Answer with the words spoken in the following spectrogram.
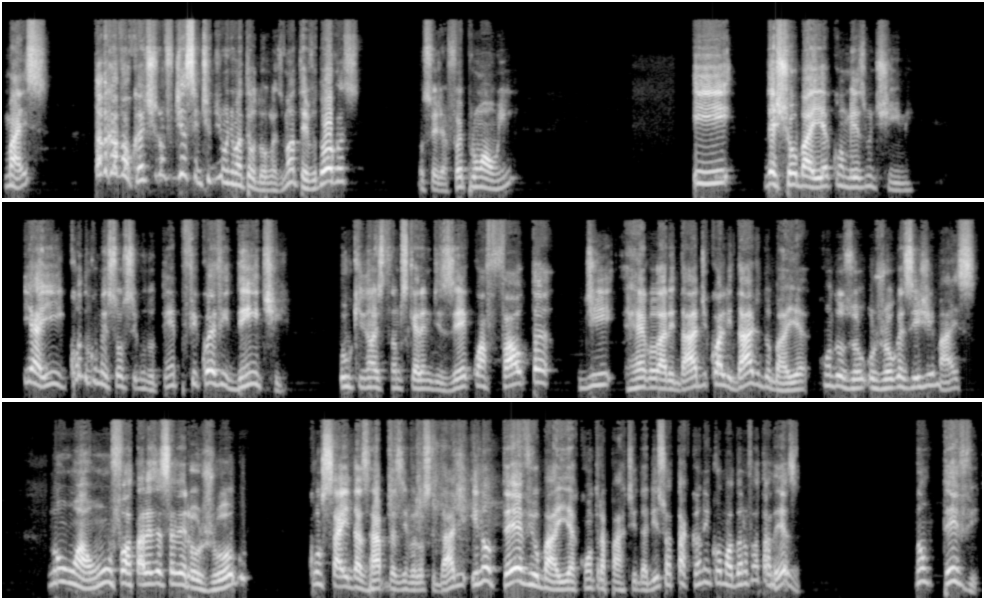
Mas Tava Cavalcante não tinha sentido nenhum de manter o Douglas. Manteve o Douglas, ou seja, foi para um all-in e deixou o Bahia com o mesmo time. E aí, quando começou o segundo tempo, ficou evidente o que nós estamos querendo dizer com a falta de regularidade e qualidade do Bahia quando o jogo exige mais. No 1 a 1 o Fortaleza acelerou o jogo com saídas rápidas em velocidade e não teve o Bahia contrapartida disso atacando e incomodando o Fortaleza. Não teve.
